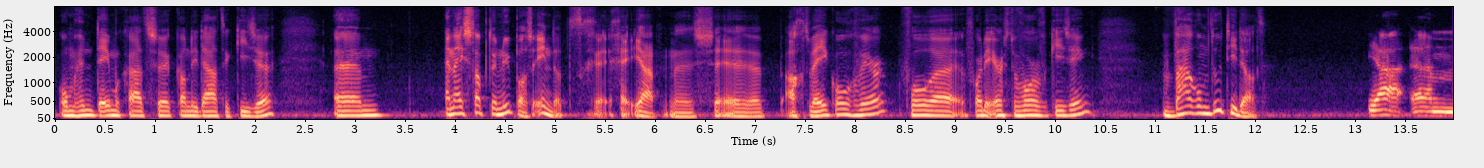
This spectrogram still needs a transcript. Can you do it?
om hun democratische kandidaat te kiezen. Ehm, en hij stapt er nu pas in. Dat ja, eh, acht weken ongeveer voor, eh, voor de eerste voorverkiezing. Waarom doet hij dat? Ja, ehm,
